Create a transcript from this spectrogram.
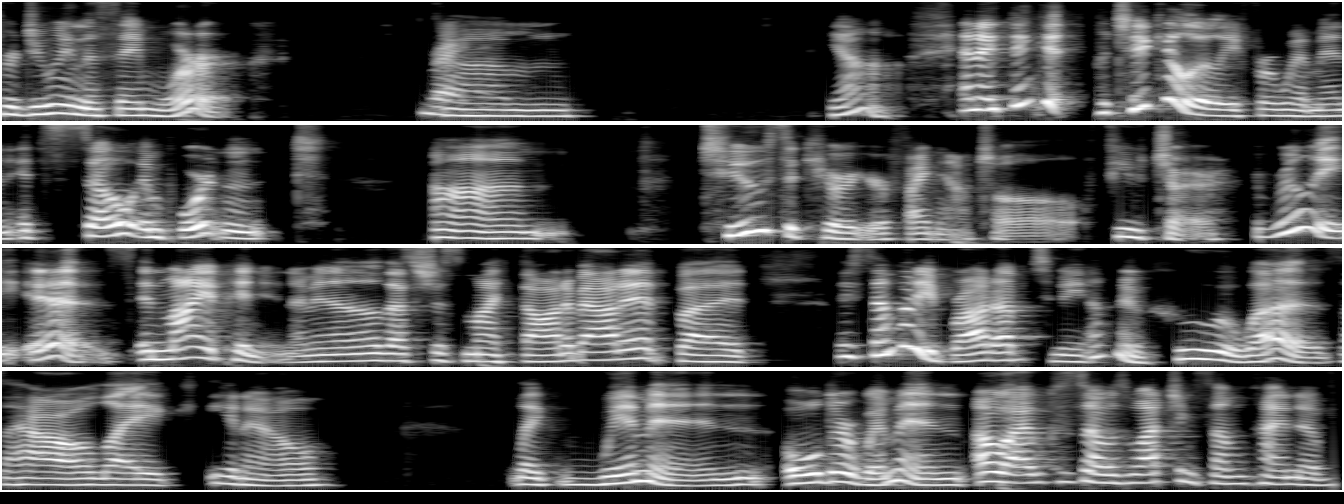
for doing the same work right um yeah and i think it particularly for women it's so important um to secure your financial future. It really is, in my opinion. I mean, I know that's just my thought about it, but if somebody brought up to me, I don't know who it was, how like, you know, like women, older women. Oh, I because I was watching some kind of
